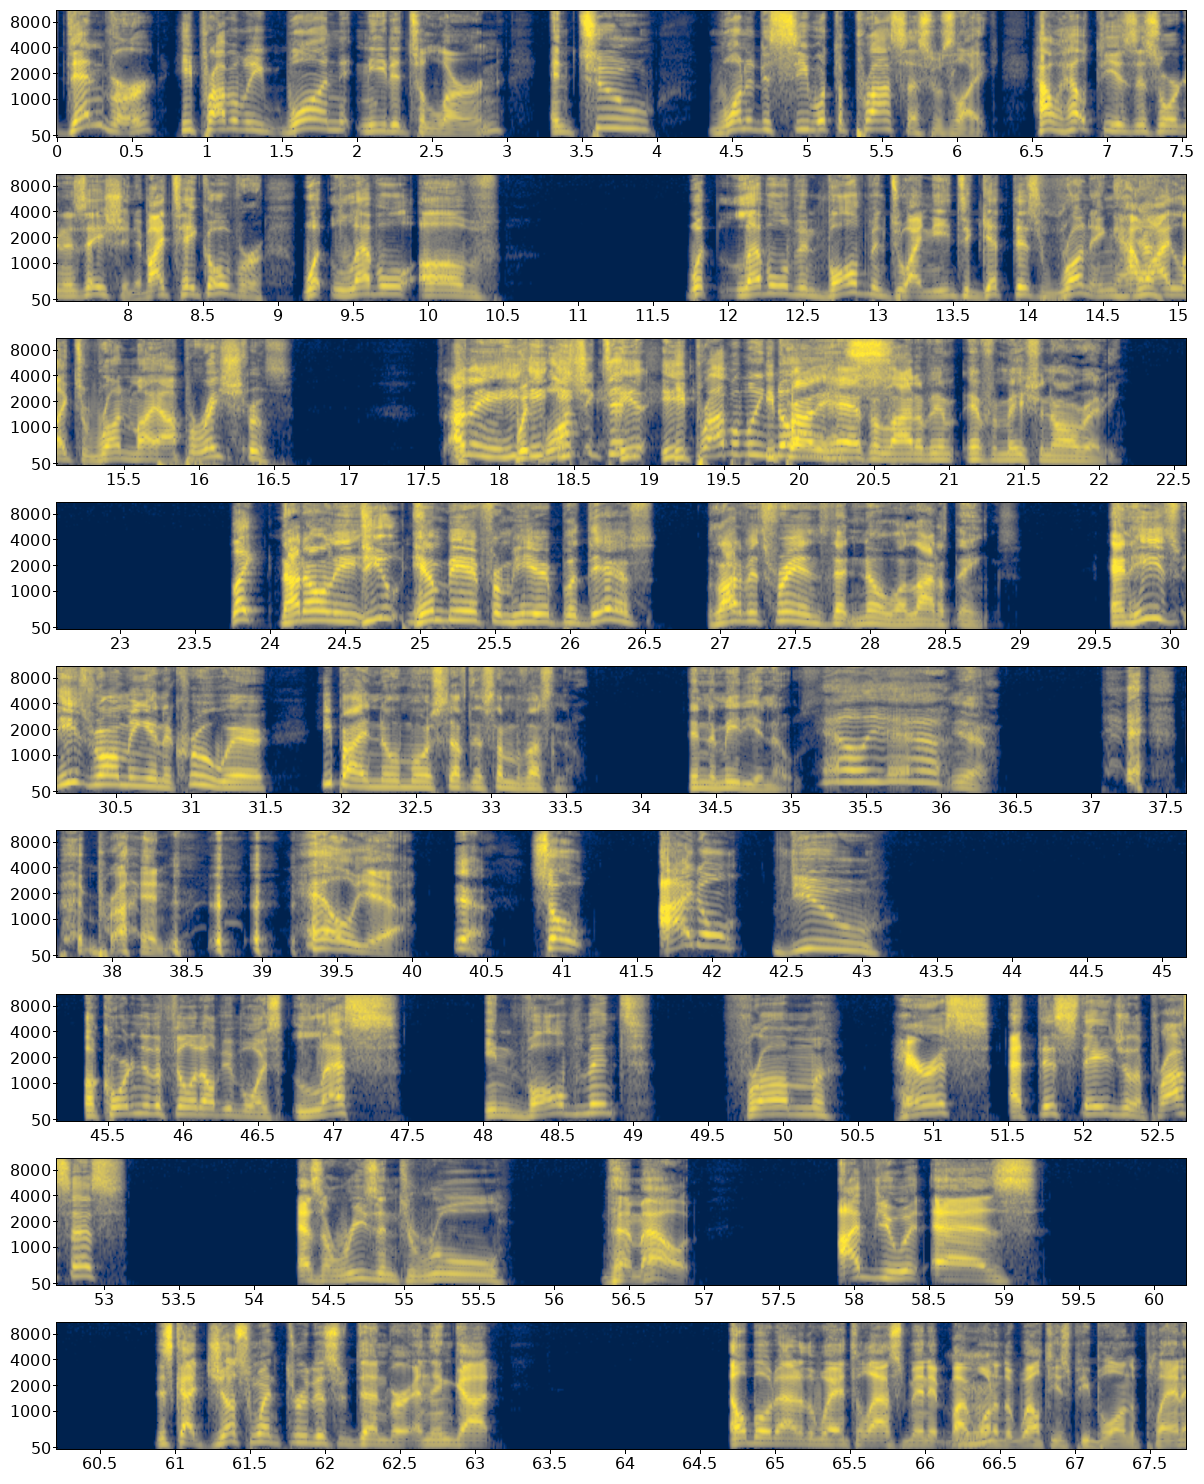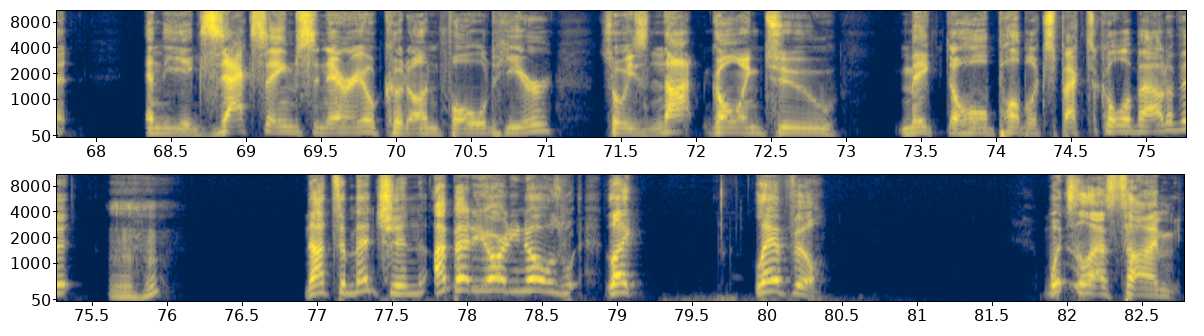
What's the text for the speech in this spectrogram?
Denver, he probably one needed to learn, and two wanted to see what the process was like. How healthy is this organization? If I take over, what level of what level of involvement do I need to get this running how Yeah. I like to run my operations? I think he, With he- Washington, he, he, he, probably he knows. probably has a lot of information already. Like, Not only Do you- him being from here, but there's a lot of his friends that know a lot of things, and he's he's roaming in a crew where he probably know more stuff than some of us know, than the media knows. hell yeah, Yeah, Brian. hell yeah. yeah. So I don't view, according to the Philadelphia Voice, less involvement from Harris at this stage of the process as a reason to rule them out. I view it as this guy just went through this with Denver and then got elbowed out of the way at the last minute by Mhm. one of the wealthiest people on the planet. And the exact same scenario could unfold here. So he's not going to make the whole public spectacle about of it. Mm-hmm. Not to mention, I bet he already knows. Like, landfill. When's the last time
